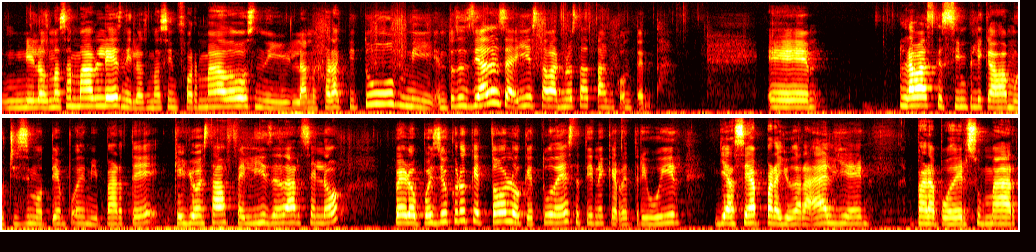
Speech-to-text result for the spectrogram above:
ni los más amables, ni los más informados, ni la mejor actitud, ni... Entonces ya desde ahí estaba, no estaba tan contenta. Eh, la verdad es que sí implicaba muchísimo tiempo de mi parte, que yo estaba feliz de dárselo, pero pues yo creo que todo lo que tú des te tiene que retribuir, ya sea para ayudar a alguien, para poder sumar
